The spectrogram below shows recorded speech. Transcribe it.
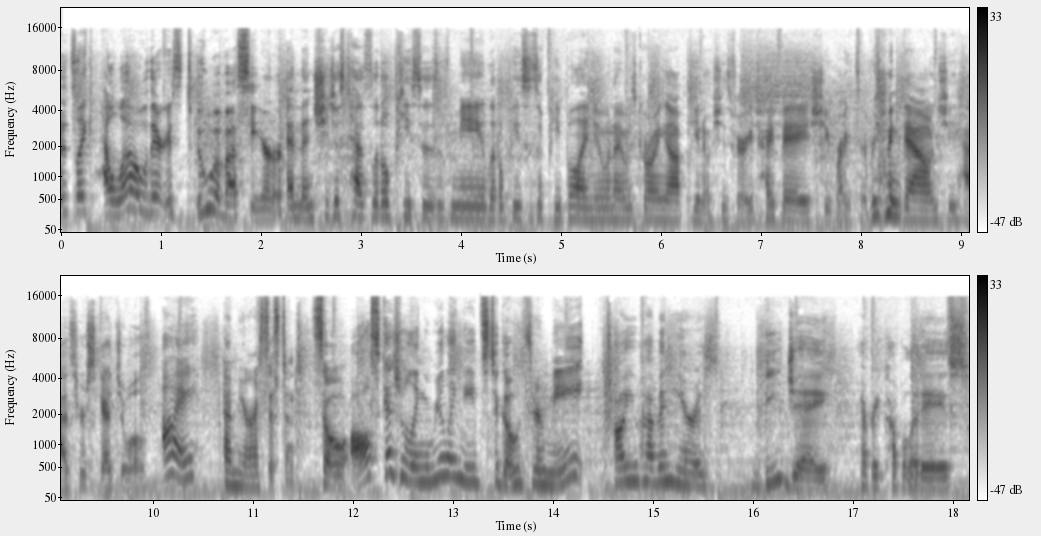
It's like, hello, there is two of us here. And then she just has little pieces of me, little pieces of people I knew when I was growing up. You know, she's very type A, she writes everything down, she has her schedule. I am your assistant, so all scheduling really needs to go through me. All you have in here is BJ every couple of days.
